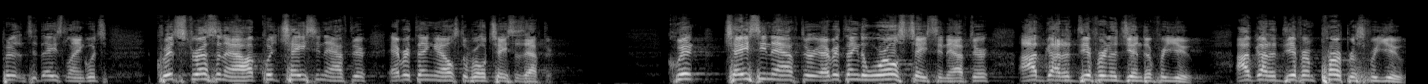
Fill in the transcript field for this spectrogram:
put it in today's language. Quit stressing out. Quit chasing after everything else the world chases after. Quit chasing after everything the world's chasing after. I've got a different agenda for you. I've got a different purpose for you.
